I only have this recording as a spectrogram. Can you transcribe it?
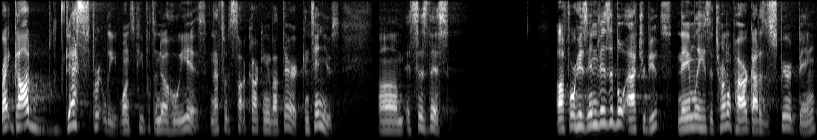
Right? God desperately wants people to know who He is. And that's what it's talking about there. It continues. Um, it says this uh, For His invisible attributes, namely His eternal power, God is a spirit being,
